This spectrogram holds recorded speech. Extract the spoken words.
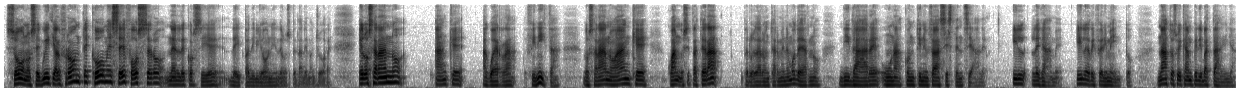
sono seguiti al fronte come se fossero nelle corsie dei padiglioni dell'ospedale maggiore. E lo saranno anche a guerra finita, lo saranno anche quando si tratterà, per usare un termine moderno, di dare una continuità assistenziale. Il legame, il riferimento, nato sui campi di battaglia,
